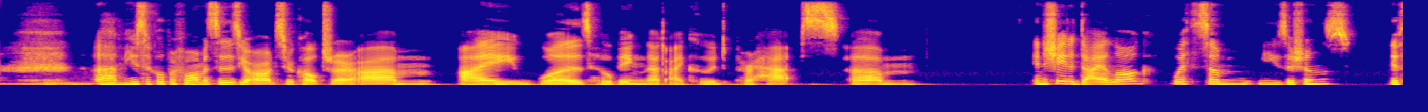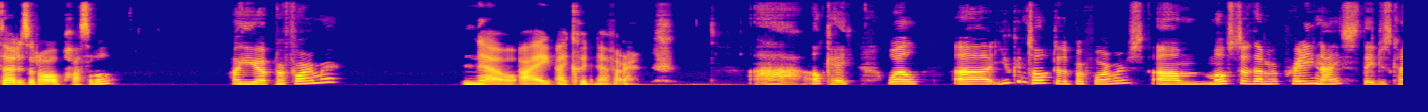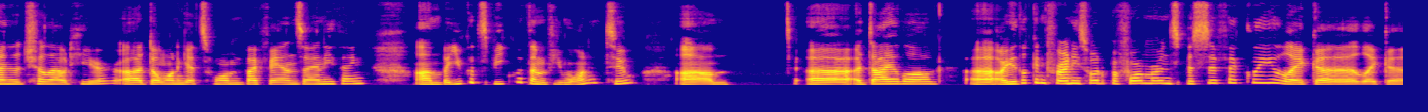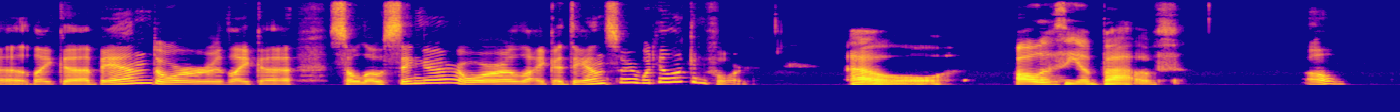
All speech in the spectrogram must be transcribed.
uh, musical performances, your arts, your culture. Um, I was hoping that I could perhaps um, initiate a dialogue with some musicians, if that is at all possible. Are you a performer? No, I, I could never. Ah, okay. Well, uh, you can talk to the performers. Um, most of them are pretty nice. They just kind of chill out here. Uh, don't want to get swarmed by fans or anything. Um, but you could speak with them if you wanted to. Um, uh, a dialogue. Uh, are you looking for any sort of performer in specifically, like a like a like a band or like a solo singer or like a dancer? What are you looking for? Oh, all of the above. Oh,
